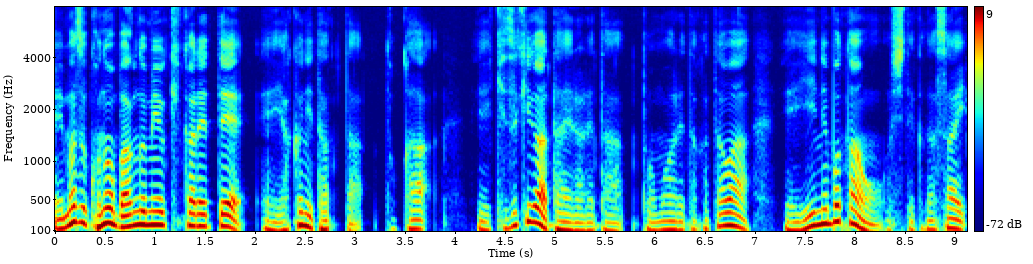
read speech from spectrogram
えまず、この番組を聞かれて、え役に立ったとか、え気づきが与えられたと思われた方は、えいいねボタンを押してください。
